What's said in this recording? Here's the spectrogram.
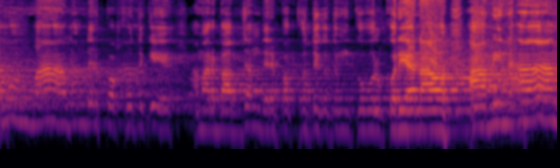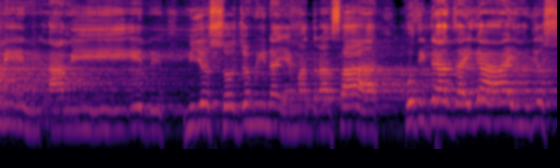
এমন মা বোনদের পক্ষ থেকে, আমার বাপজানদের পক্ষ থেকে তুমি কবুল করিয়া নাও। আমিন আমিন আমিন। নিজস্ব জমি নাই মাদ্রাসা। প্রতিটা জায়গায় নিজস্ব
